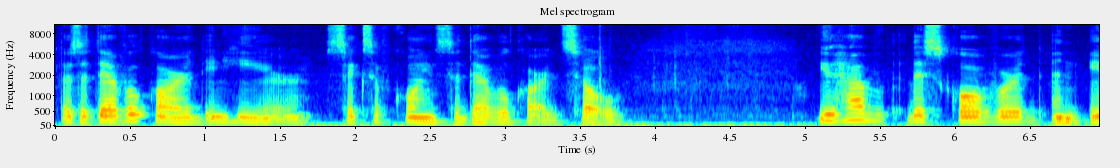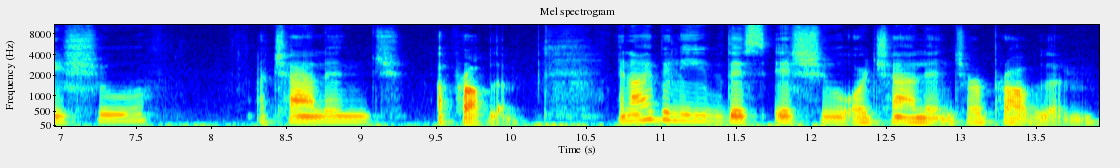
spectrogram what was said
There's a Devil card in here. Six of Coins, the Devil card. So, you have discovered an issue, a challenge, a problem. And I believe this issue or challenge or problem,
